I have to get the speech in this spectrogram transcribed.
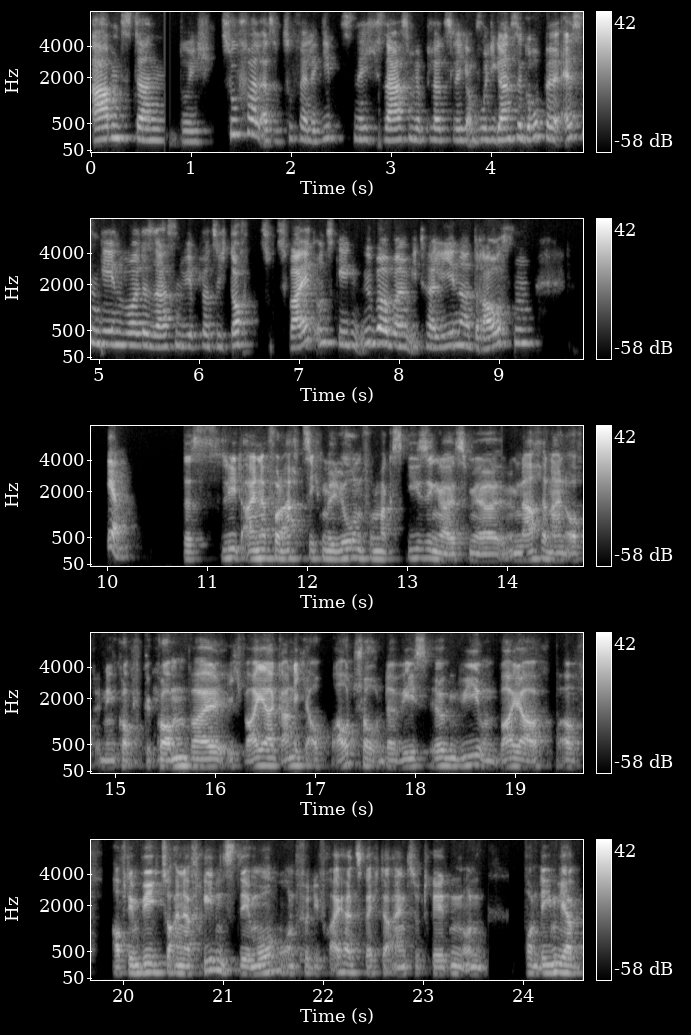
Abends dann durch Zufall, also Zufälle gibt es nicht, saßen wir plötzlich, obwohl die ganze Gruppe essen gehen wollte, saßen wir plötzlich doch zu zweit uns gegenüber beim Italiener draußen. Ja, das Lied Einer von 80 Millionen von Max Giesinger ist mir im Nachhinein oft in den Kopf gekommen, weil ich war ja gar nicht auf Brautshow unterwegs irgendwie und war ja auf, auf, dem Weg zu einer Friedensdemo und für die Freiheitsrechte einzutreten. Und von dem her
